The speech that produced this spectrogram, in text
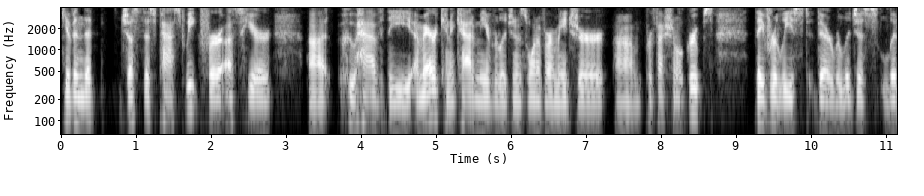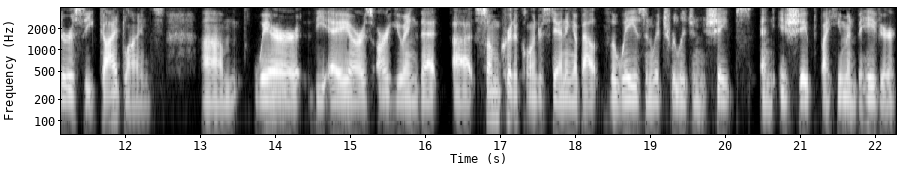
given that just this past week for us here, uh, who have the American Academy of Religion as one of our major um, professional groups, they've released their religious literacy guidelines, um, where the AAR is arguing that uh, some critical understanding about the ways in which religion shapes and is shaped by human behavior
